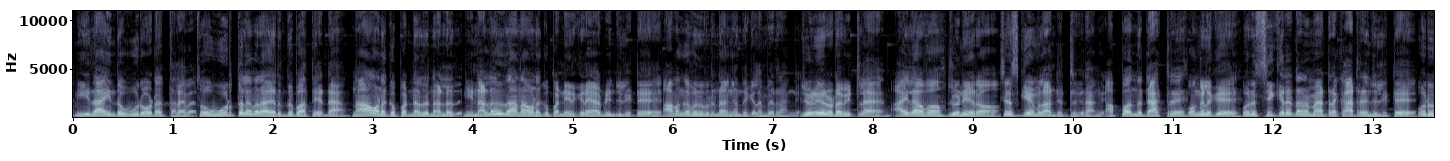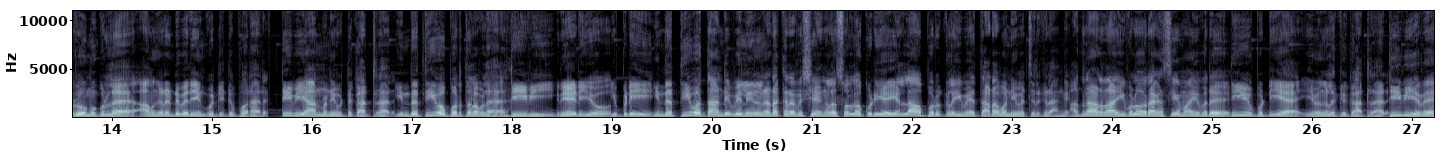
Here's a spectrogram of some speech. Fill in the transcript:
நீ தான் இந்த ஊரோட தலைவர். சோ ஊர் தலைவரா இருந்து பார்த்தேன்னா நான் உனக்கு பண்ணது நல்லது. நீ நல்லதுதான் நான் உனக்கு பண்ணிருக்கிறேன் அப்படின்னு சொல்லிட்டு அவங்க விறுவிறுன்னு அங்க இருந்து கிளம்பிடுறாங்க. ஜூனியரோட வீட்ல ஐலாவும் ஜூனியரும் செஸ் கேம் விளையாண்டுட்டு இருக்காங்க. அப்ப அந்த டாக்டர் உங்களுக்கு ஒரு சீக்கிரட்டான மேட்டரை காட்டுறேன்னு சொல்லிட்டு ஒரு ரூமுக்குள்ள அவங்க ரெண்டு பேரையும் கூட்டிட்டு போறாரு. டிவி ஆன் பண்ணி விட்டு காட்டுறாரு. இந்த தீவை பொறுத்தளவுல டிவி ரேடியோ இப்படி இந்த தீவை தாண்டி வெளியில நடக்கிற விஷயங்களை சொல்லக்கூடிய எல்லா பொருட்களையுமே தடை பண்ணி வச்சிருக்காங்க அதனாலதான் இவ்வளவு ரகசியமா இவரு டிவி பொட்டிய இவங்களுக்கு காட்டுறாரு. டிவியவே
